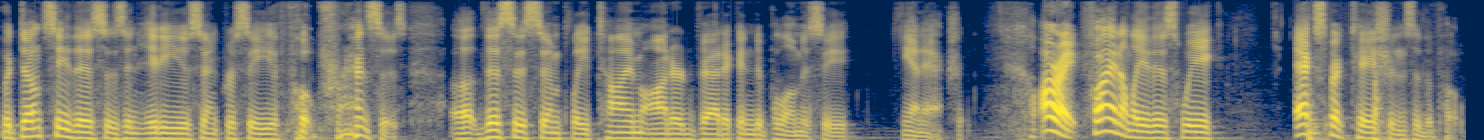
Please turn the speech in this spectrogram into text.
but don't see this as an idiosyncrasy of Pope Francis. Uh, this is simply time honored Vatican diplomacy in action. All right, finally this week, expectations of the Pope.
